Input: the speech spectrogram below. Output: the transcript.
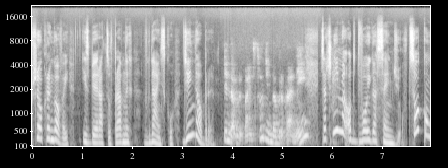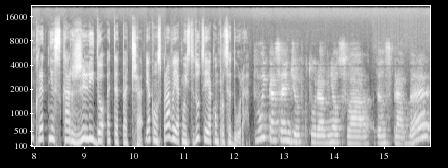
przy Okręgowej Izbie Radców Prawnych w Gdańsku. Dzień dobry. Dzień dobry Państwu, dzień dobry Pani. Zacznijmy od dwojga sędziów. Co konkretnie skarżyli do ETPC? Jaką sprawę, jaką instytucję, jaką procedurę? Dwójka sędziów, która wniosła tę sprawę,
